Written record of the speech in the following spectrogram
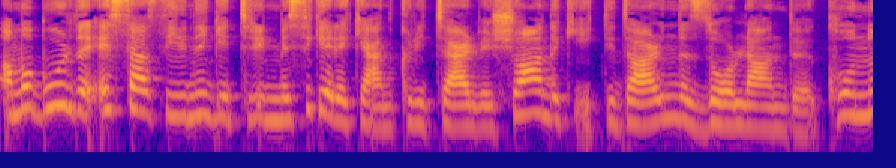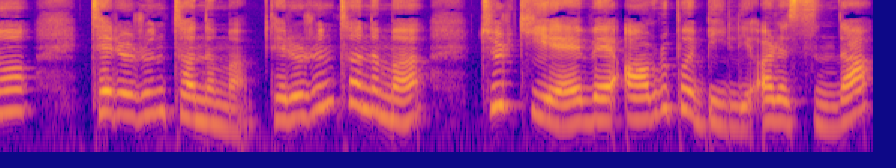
Ama burada esas yerine getirilmesi gereken kriter ve şu andaki iktidarın da zorlandığı konu terörün tanımı. Terörün tanımı Türkiye ve Avrupa Birliği arasında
